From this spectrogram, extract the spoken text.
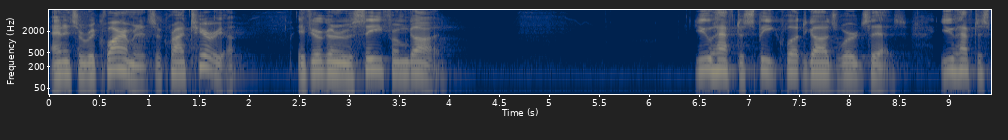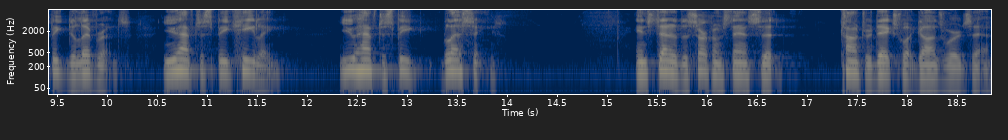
and it's a requirement, it's a criteria if you're going to receive from God. You have to speak what God's word says. You have to speak deliverance. You have to speak healing. You have to speak blessings instead of the circumstance that contradicts what God's word says.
